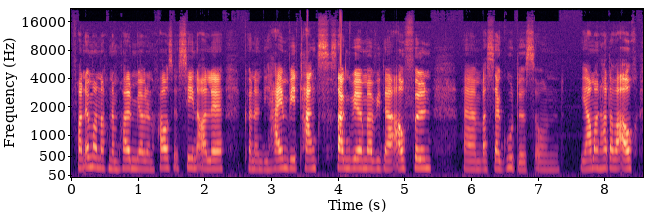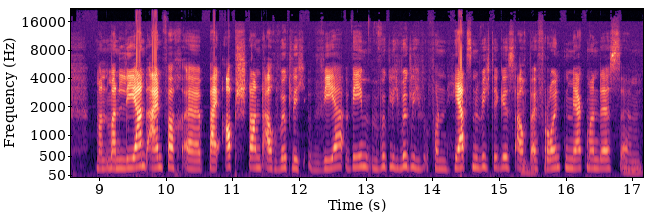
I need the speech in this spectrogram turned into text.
fahren immer nach einem halben Jahr wieder nach Hause, sehen alle, können die Heimweh-Tanks, sagen wir immer, wieder auffüllen, ähm, was sehr gut ist. Und ja, man hat aber auch, man, man lernt einfach äh, bei Abstand auch wirklich, wer wem wirklich, wirklich von Herzen wichtig ist. Auch mhm. bei Freunden merkt man das. Ähm, mhm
